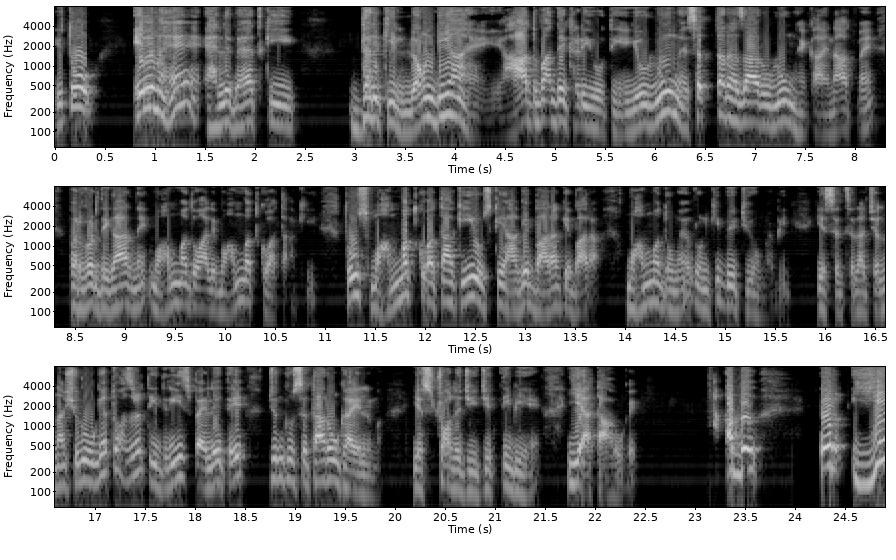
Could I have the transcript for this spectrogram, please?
یہ تو علم ہے، اہل بیت کی در کی لونڈیاں ہیں، یہ ہاتھ باندھے کھڑی ہوتی ہیں، یہ علوم ہے ستر ہزار علوم ہے کائنات میں۔ پروردگار نے محمد والے محمد کو عطا کی۔ تو اس محمد کو عطا کی، اس کے آگے بارہ کے بارہ محمدوں میں اور ان کی بیٹیوں میں بھی۔ یہ سلسلہ چلنا شروع ہو گیا۔ تو حضرت ادریس پہلے تھے جن کو ستاروں کا علم، یہ اسٹرالوجی جتنی بھی ہے، یہ عطا ہو گئے۔ اب، اور یہ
